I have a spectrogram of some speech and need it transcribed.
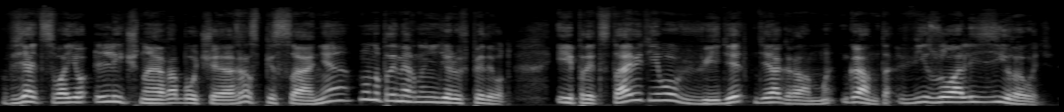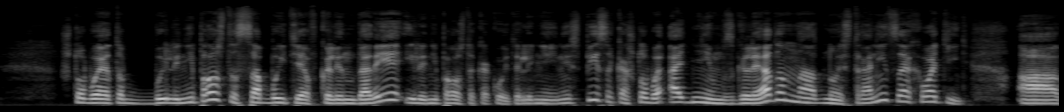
Взять свое личное рабочее расписание, ну, например, на неделю вперед, и представить его в виде диаграммы Ганта, визуализировать чтобы это были не просто события в календаре или не просто какой-то линейный список, а чтобы одним взглядом на одной странице охватить, а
